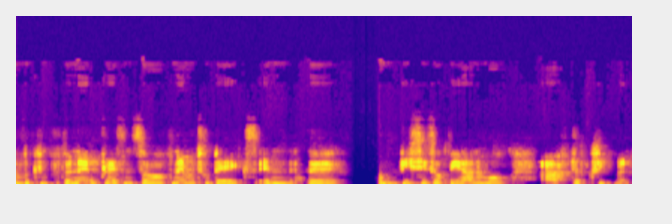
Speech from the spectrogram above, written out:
looking for the net presence of nematode eggs in the feces of the animal after treatment.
